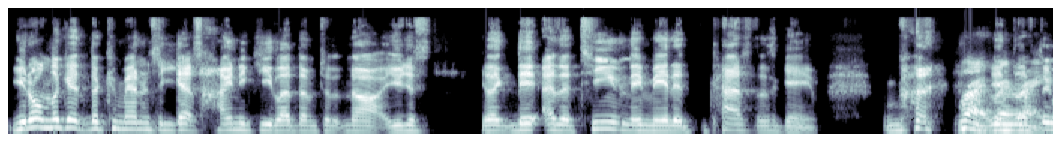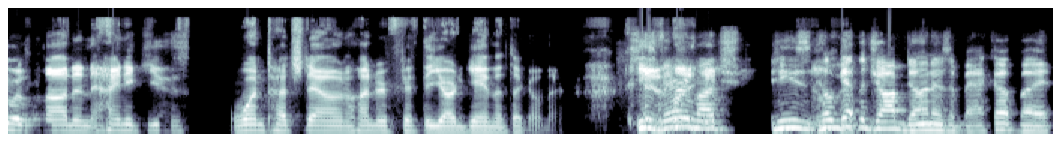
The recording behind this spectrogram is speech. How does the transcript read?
You don't look at the Commanders and say yes, Heinicke led them to the. No, you just like they as a team they made it past this game. But right, right, it definitely right. was not in Heinicke's one touchdown, 150 yard game that took him there. He's very much he's he'll get the job done as a backup, but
